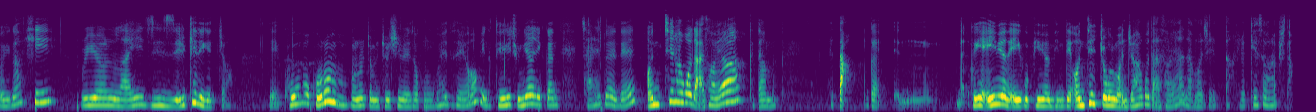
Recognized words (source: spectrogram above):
여기가 he realizes 이렇게 되겠죠. 예, 고, 그런 부분을 좀 조심해서 공부해 두세요. 이거 되게 중요하니까 잘 해둬야 돼. until 하고 나서야 그 다음 했다. 그러니까 음, 그게 A면 A고 B면 B인데 until 쪽을 먼저 하고 나서야 나머지 했다. 이렇게 해석을 합시다.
